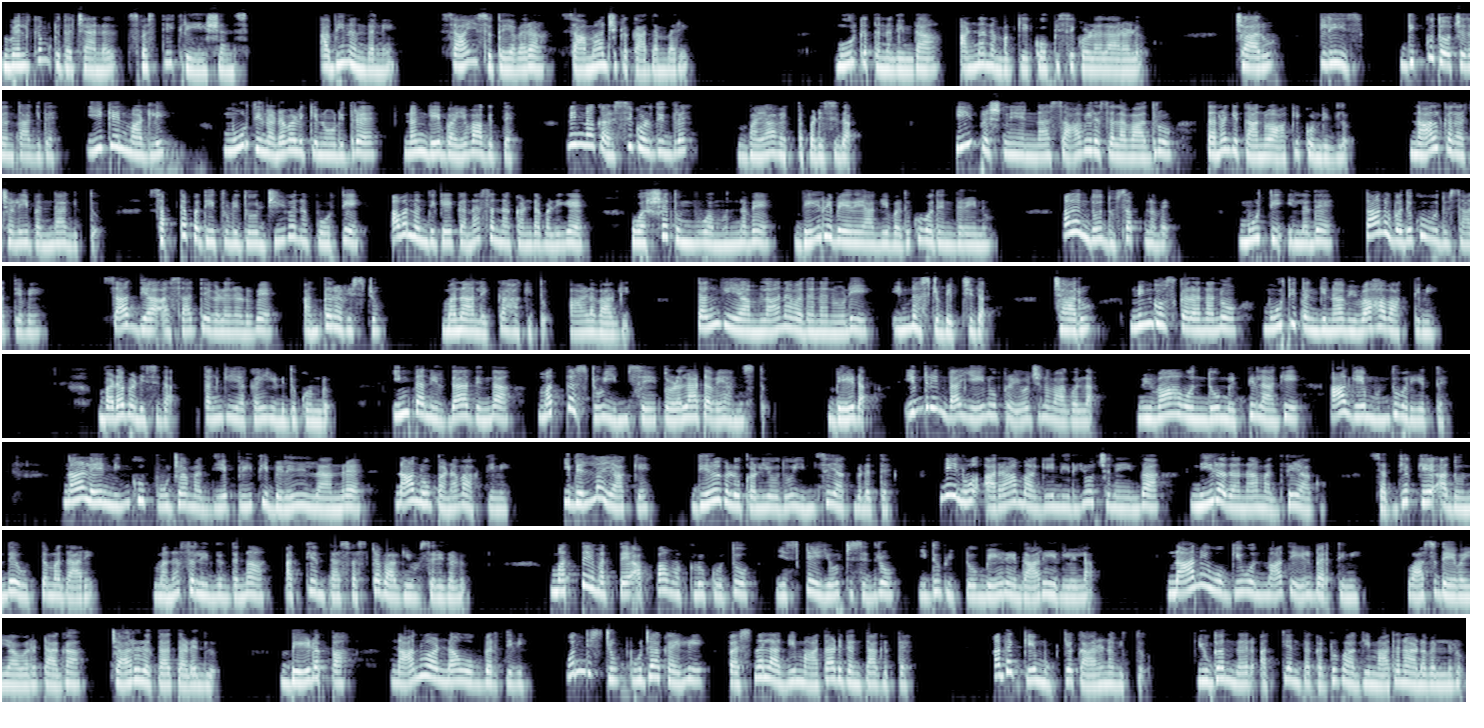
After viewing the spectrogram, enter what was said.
Welcome to the channel Swasti creations. ಅಭಿನಂದನೆ. ಸಾಯಿ ಸುತೆಯವರ ಸಾಮಾಜಿಕ ಕಾದಂಬರಿ. ಮೂರ್ಖತನದಿಂದ ಅಣ್ಣನ ಬಗ್ಗೆ ಕೋಪಿಸಿಕೊಳ್ಳಲಾರಳು. ಚಾರು, ಪ್ಲೀಸ್, ದಿಕ್ಕು ತೋಚದಂತಾಗಿದೆ. ಈಗೇನ್ ಮಾಡ್ಲಿ? ಮೂರ್ತಿ ನಡವಳಿಕೆ ನೋಡಿದ್ರೆ ನಂಗೆ ಭಯವಾಗುತ್ತೆ. ನಿನ್ನ ಕರೆಸಿಕೊಳ್ದಿದ್ರೆ ಭಯ ವ್ಯಕ್ತಪಡಿಸಿದ. ಈ ಪ್ರಶ್ನೆಯನ್ನ ಸಾವಿರ ಸಲವಾದ್ರೂ ತನಗೆ ತಾನು ಹಾಕಿಕೊಂಡಿದ್ಲು. ನಾಲ್ಕರ ಚಳಿ ಬಂದಾಗಿತ್ತು. ಸಪ್ತಪದಿ ತುಳಿದು ಜೀವನ ಪೂರ್ತಿ ಅವನೊಂದಿಗೆ ಕನಸನ್ನ ಕಂಡವಳಿಗೆ ವರ್ಷ ತುಂಬುವ ಮುನ್ನವೇ ಬೇರೆ ಬೇರೆಯಾಗಿ ಬದುಕುವುದೆಂದರೇನು? ಅದೊಂದು ದುಸಪ್ನವೇ ಮೂರ್ತಿ ಇಲ್ಲದೆ ತಾನು ಬದುಕುವುದು ಸಾಧ್ಯವೇ? ಸಾಧ್ಯ ಅಸಾಧ್ಯಗಳ ನಡುವೆ ಅಂತರವಿಷ್ಟು? ಮನ ಲೆಕ್ಕ ಹಾಕಿತು ಆಳವಾಗಿ. ತಂಗಿಯ ಮ್ಲಾನವದನ ನೋಡಿ ಇನ್ನಷ್ಟು ಬೆಚ್ಚಿದ. ಚಾರು, ನಿಂಗೋಸ್ಕರ ನಾನು ಮೂರ್ತಿ ತಂಗಿನ ವಿವಾಹವಾಗ್ತೀನಿ. ಬಡಬಡಿಸಿದ ತಂಗಿಯ ಕೈ ಹಿಡಿದುಕೊಂಡು. ಇಂಥ ನಿರ್ಧಾರದಿಂದ ಮತ್ತಷ್ಟು ಹಿಂಸೆ, ತೊಳಲಾಟವೇ ಅನಿಸ್ತು ಬೇಡ, ಇದ್ರಿಂದ ಏನೂ ಪ್ರಯೋಜನವಾಗೋಲ್ಲ. ವಿವಾಹ ಒಂದು ಮೆಟ್ಟಿಲಾಗಿ ಹಾಗೆ ಮುಂದುವರಿಯುತ್ತೆ. ನಾಳೆ ನಿಂಗೂ ಪೂಜಾ ಮಧ್ಯೆ ಪ್ರೀತಿ ಬೆಳೆಯಲಿಲ್ಲ ಅಂದ್ರೆ ನಾನು ಪಣವಾಗ್ತೀನಿ. ಇದೆಲ್ಲ ಯಾಕೆ? ದಿನಗಳು ಕಳೆಯೋದು ಹಿಂಸೆಯಾಗ್ಬಿಡತ್ತೆ. ನೀನು ಆರಾಮಾಗಿ ನಿರ್ಯೋಚನೆಯಿಂದ ನೀರದನ ಮದ್ವೆಯಾಗು. ಸದ್ಯಕ್ಕೆ ಅದೊಂದೇ ಉತ್ತಮ ದಾರಿ. ಮನಸ್ಸಲ್ಲಿದ್ದದ್ದನ್ನ ಅತ್ಯಂತ ಸ್ಪಷ್ಟವಾಗಿ ಉಸಿರಿದಳು. ಮತ್ತೆ ಮತ್ತೆ ಅಪ್ಪ ಮಕ್ಕಳು ಕೂತು ಎಷ್ಟೇ ಯೋಚಿಸಿದ್ರೂ ಇದು ಬಿಟ್ಟು ಬೇರೆ ದಾರಿ ಇರಲಿಲ್ಲ. ನಾನೇ ಹೋಗಿ ಒಂದ್ ಮಾತು ಹೇಳ್ಬರ್ತೀನಿ ವಾಸುದೇವಯ್ಯ ಹೊರಟಾಗ ಚಾರುಲತಾ ತಡೆದ್ಲು. ಬೇಡಪ್ಪ, ನಾನು ಅಣ್ಣ ಹೋಗ್ಬರ್ತೀವಿ ಒಂದಿಷ್ಟು ಪೂಜಾ ಕೈಲಿ ಪರ್ಸನಲ್ ಆಗಿ ಮಾತಾಡಿದಂತಾಗುತ್ತೆ. ಅದಕ್ಕೆ ಮುಖ್ಯ ಕಾರಣವಿತ್ತು. ಯುಗಂಧರ್ ಅತ್ಯಂತ ಕಟುವಾಗಿ ಮಾತನಾಡಬಲ್ಲರು.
